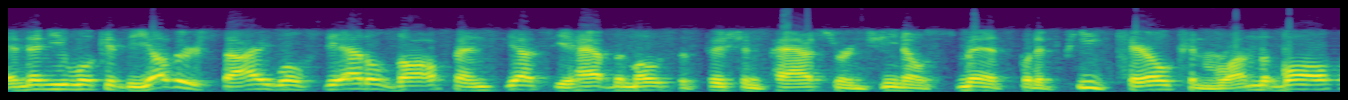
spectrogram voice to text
And then you look at the other side. Well, Seattle's offense, yes, you have the most efficient passer in Geno Smith, but if Pete Carroll can run the ball,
